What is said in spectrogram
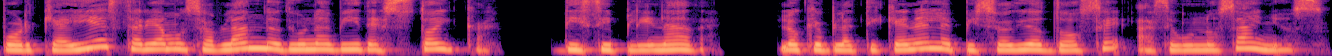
porque ahí estaríamos hablando de una vida estoica, disciplinada, lo que platiqué en el episodio 12 hace unos años.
